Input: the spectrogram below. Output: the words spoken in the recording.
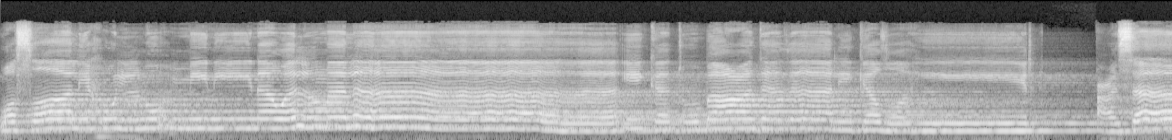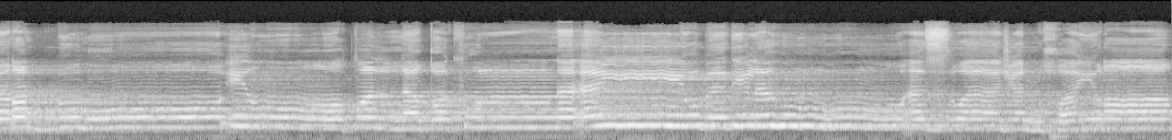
وصالح المؤمنين والملائكة بعد ذلك ظهير. عسى ربه طلقكن أن يبدله أزواجا خيرا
